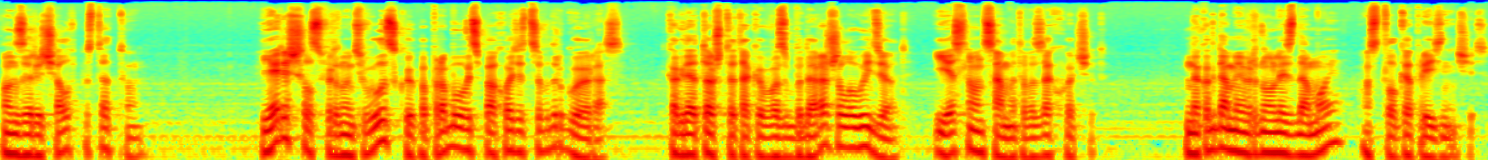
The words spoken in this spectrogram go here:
он зарычал в пустоту. Я решил свернуть вылазку и попробовать поохотиться в другой раз – когда то, что так его взбудоражило, уйдет, если он сам этого захочет. Но когда мы вернулись домой, он стал капризничать.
